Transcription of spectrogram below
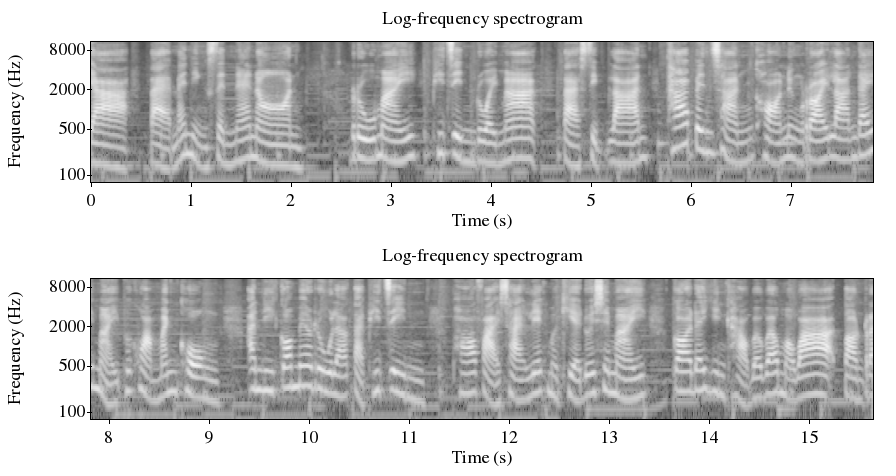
หย่าแต่แม่หนิงเซ็นแน่นอน รู้ไหม พี่จินรวยมาก แต่ 10 ล้าน ถ้าเป็นฉันขอ 100 ล้านได้ไหมเพื่อความมั่นคง อันนี้ก็ไม่รู้แล้วแต่พี่จิน พ่อฝ่ายชายเรียกมาเคลียร์ด้วยใช่ไหม ก็ได้ยินข่าวแว่วๆมาว่า ตอนแร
